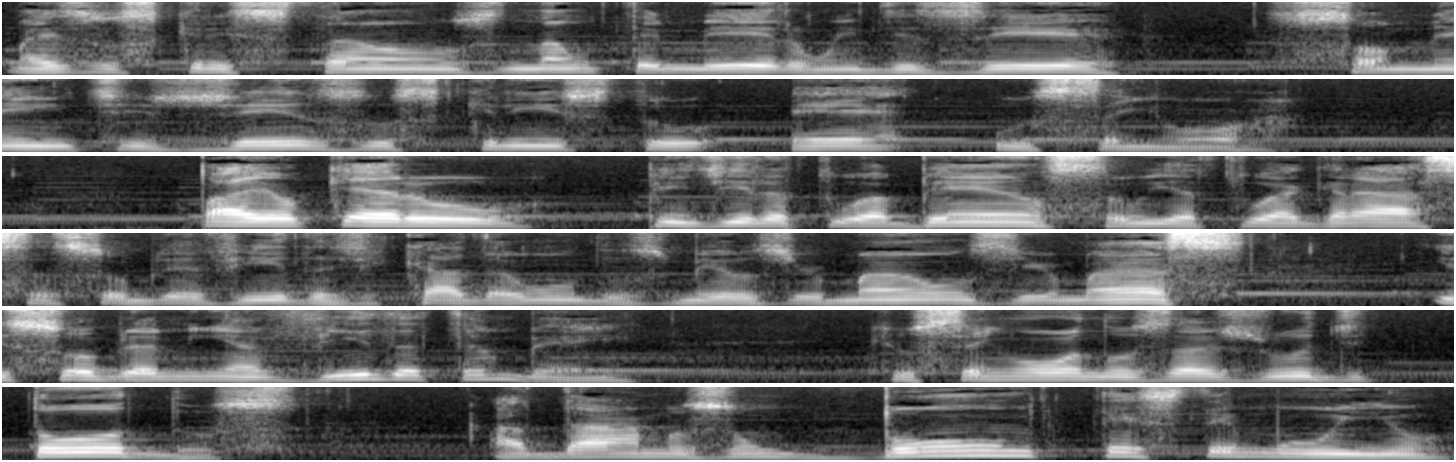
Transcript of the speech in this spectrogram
mas os cristãos não temeram em dizer somente Jesus Cristo é o Senhor. Pai, eu quero pedir a tua bênção e a tua graça sobre a vida de cada um dos meus irmãos e irmãs e sobre a minha vida também. Que o Senhor nos ajude todos a darmos um bom testemunho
